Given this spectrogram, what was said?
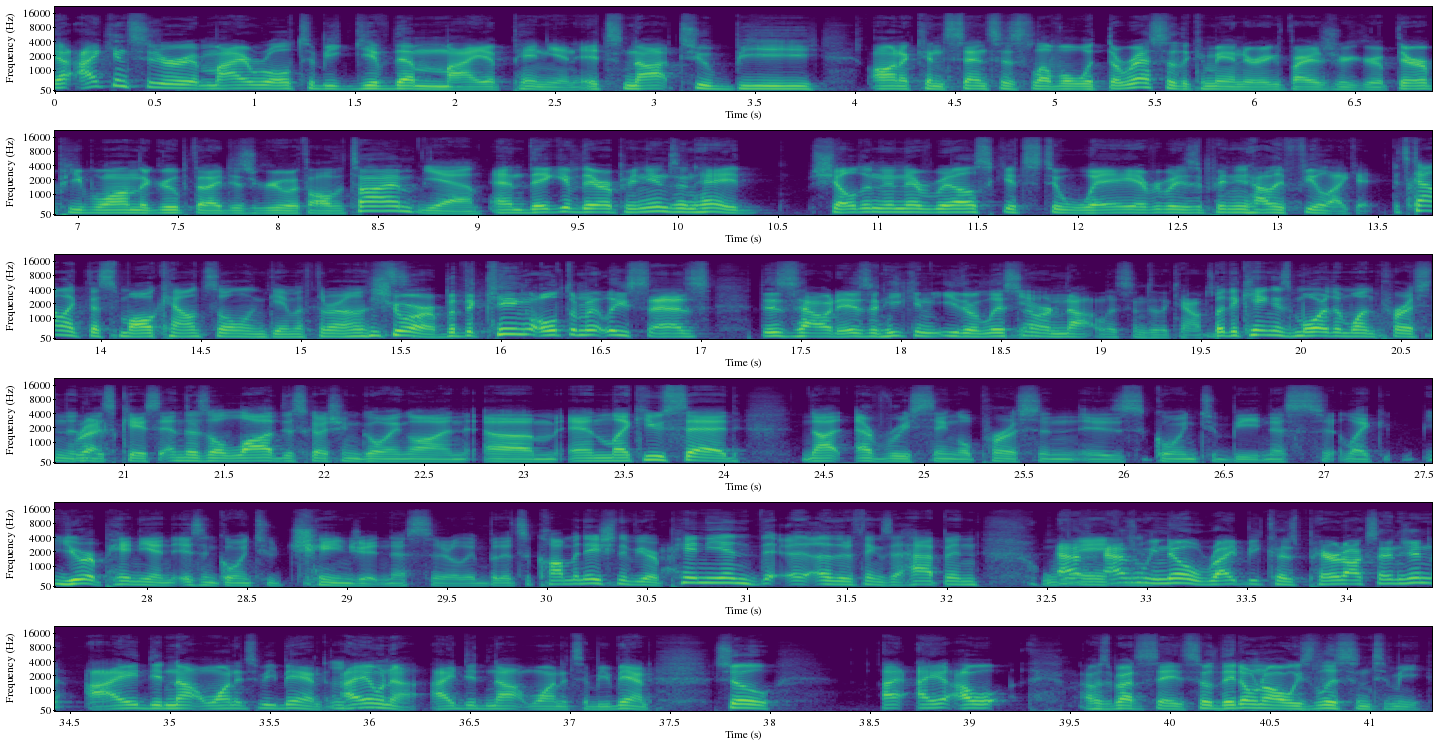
Yeah, I consider it my role to be give them my opinion. It's not to be on a consensus level with the rest of the commander advisory group. There are people on the group that I disagree with all the time. Yeah. And they give their opinions and hey, Sheldon and everybody else gets to weigh everybody's opinion how they feel like it. it's kind of like the small council in Game of Thrones. Sure, but the king ultimately says this is how it is and he can either listen or not listen to the council. But the king is more than one person in Right. this case, and there's a lot of discussion going on. Um, and like you said, not every single person is going to be necessary. Like your opinion isn't going to change it necessarily, but it's a combination of your opinion, the other things that happen. as, as we know, right? Because Paradox Engine, I did not want it to be banned. Mm-hmm. Iona, I did not want it to be banned. So I, I, I, I was about to say, so they don't always listen to me.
